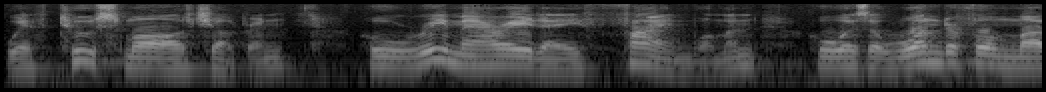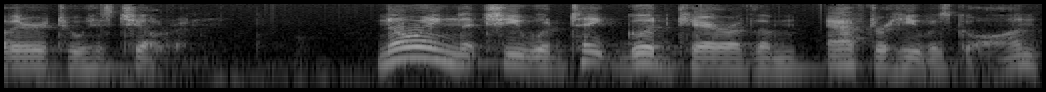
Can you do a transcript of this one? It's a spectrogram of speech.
with two small children who remarried a fine woman who was a wonderful mother to his children. Knowing that she would take good care of them after he was gone,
